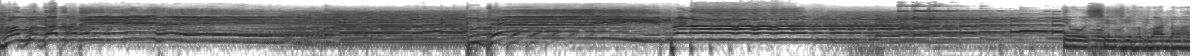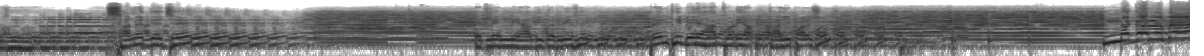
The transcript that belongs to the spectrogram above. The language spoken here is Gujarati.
हम करते हैं तुझे પ્રણામ એવો શિવજી ભગવાનનો આજે દે છે એટલે એમની હાદી કરવી છે પ્રેમથી બે હાથ વડે આપણે તાલી પાડશું નગર મેં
